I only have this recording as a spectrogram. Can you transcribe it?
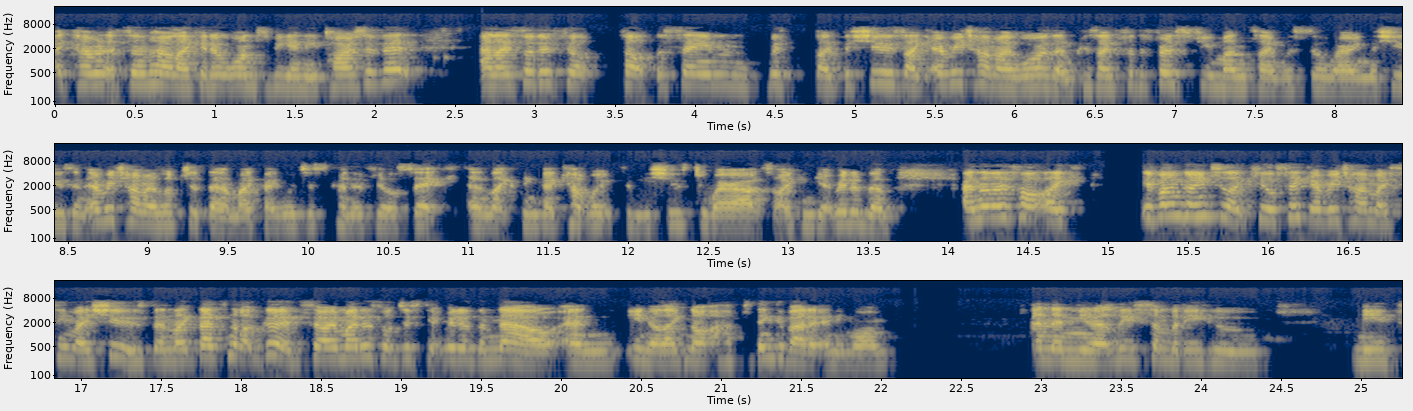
I kind of somehow like I don't want to be any part of it, and I sort of felt felt the same with like the shoes. Like every time I wore them, because I for the first few months I was still wearing the shoes, and every time I looked at them, like I would just kind of feel sick and like think I can't wait for these shoes to wear out so I can get rid of them. And then I thought like if I'm going to like feel sick every time I see my shoes, then like that's not good. So I might as well just get rid of them now and you know like not have to think about it anymore. And then you know at least somebody who needs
